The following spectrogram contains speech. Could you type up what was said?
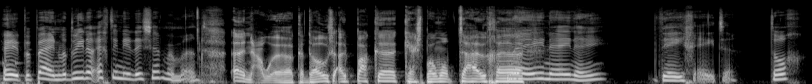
hey, Pepijn, wat doe je nou echt in die decembermaand? Eh, nou, eh, cadeaus uitpakken, kerstboom optuigen. nee, nee, nee. Deeg eten, toch?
